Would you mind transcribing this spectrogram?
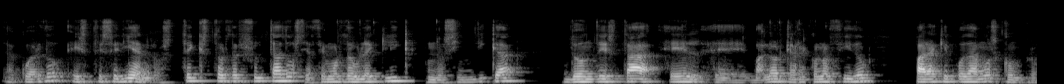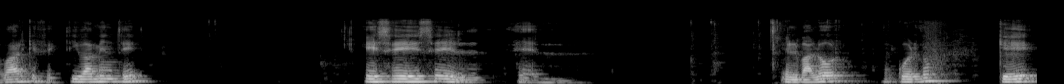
¿De acuerdo? Estos serían los textos de resultados. Si hacemos doble clic, nos indica dónde está el eh, valor que ha reconocido para que podamos comprobar que efectivamente ese es el, el, valor, ¿de acuerdo? Que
